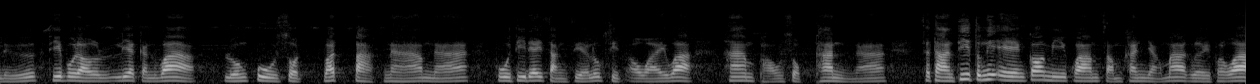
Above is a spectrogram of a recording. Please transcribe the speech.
หรือที่พวกเราเรียกกันว่า หลวงปู่สดวัดปากน้ำนะ ผู้ที่ได้สั่งเสียลูกศิษย์เอาไว้ว่าห้ามเผาศพท่านนะสถานที่ตรงนี้เองก็มีความสำคัญอย่างมากเลย เพราะว่า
